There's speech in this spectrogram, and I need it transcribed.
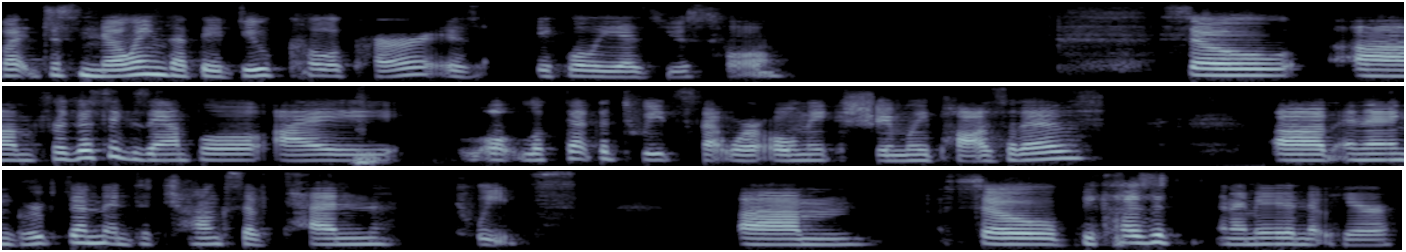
but just knowing that they do co-occur is equally as useful. So um, for this example, I looked at the tweets that were only extremely positive, um, and then grouped them into chunks of 10 tweets. Um, so because it, and I made a note here,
